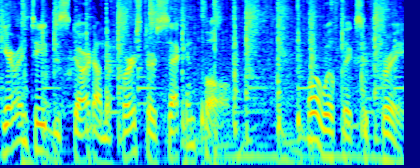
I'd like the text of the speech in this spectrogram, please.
Guaranteed to start on the first or second pull. Or we'll fix it free.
